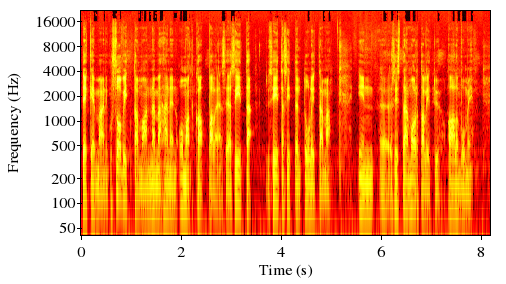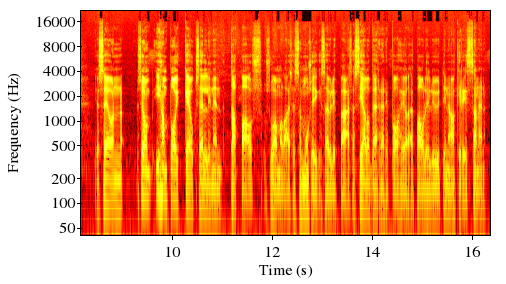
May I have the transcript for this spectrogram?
tekemään, niin kuin sovittamaan nämä hänen omat kappaleensa, ja siitä, siitä sitten tuli tämä, in, siis tämä Mortality-albumi, ja se on, se on ihan poikkeuksellinen tapaus suomalaisessa musiikissa ylipäänsä. Siellä on Verreri Pohjola ja Pauli Lyytinen, Aki Rissanen –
